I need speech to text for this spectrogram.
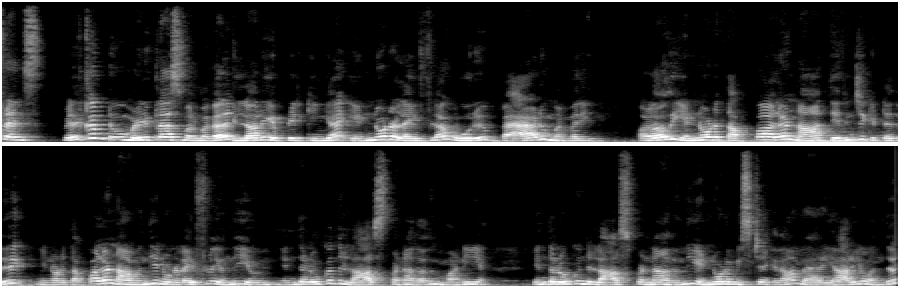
Friends welcome to middle class மருமகள் எல்லாரும் எப்படி இருக்கீங்க? என்னோட லைஃப்பில் ஒரு பேடு மெமரி அதாவது என்னோட தப்பால் நான் தெரிஞ்சுக்கிட்டது என்னோட தப்பால் நான் வந்து என்னோட லைஃப்பில் வந்து எந்த அளவுக்கு வந்து லாஸ் பண்ணேன் அதாவது மணியை எந்த அளவுக்கு வந்து லாஸ் பண்ணேன் அது வந்து என்னோட மிஸ்டேக் தான். வேறு யாரையும் வந்து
